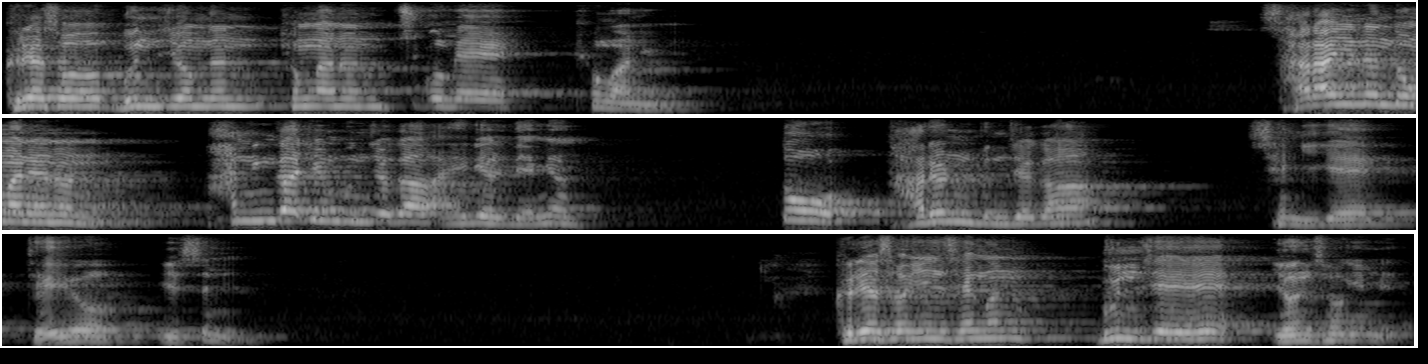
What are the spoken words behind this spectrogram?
그래서 문제 없는 평안은 죽음의 평안입니다. 살아있는 동안에는 한 가지 문제가 해결되면 또 다른 문제가 생기게 되어 있습니다. 그래서 인생은 문제의 연속입니다.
